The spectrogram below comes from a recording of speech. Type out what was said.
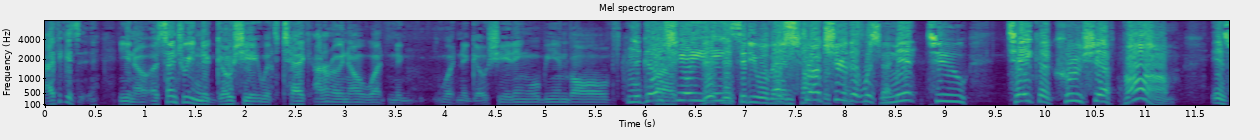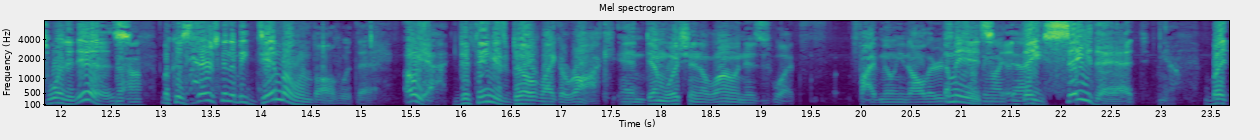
I think it's you know essentially negotiate with tech. I don't really know what neg- what negotiating will be involved. Negotiating the, the city will then a structure that was Tech. meant to take a Khrushchev bomb is what it is, Uh-huh. because there's going to be demo involved with that. Oh yeah, the thing is built like a rock, and demolition alone is what five million dollars. I mean, like that. they say that, yeah. but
